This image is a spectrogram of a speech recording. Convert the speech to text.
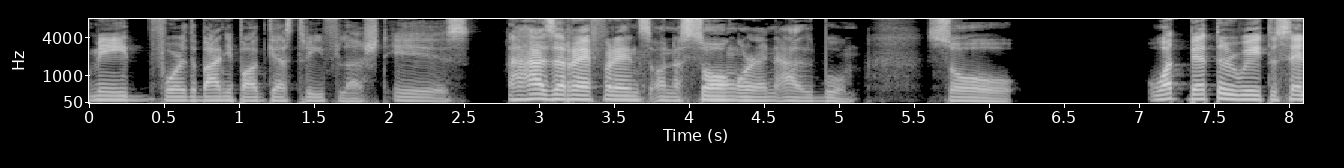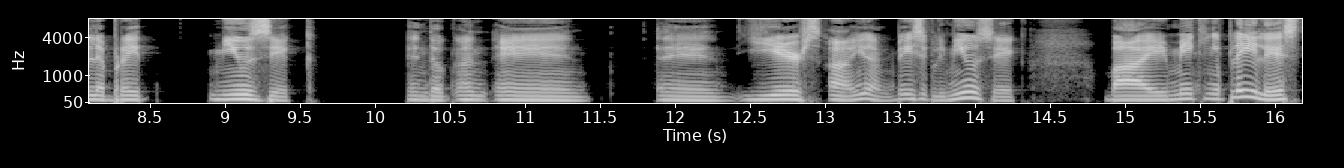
made for the Bani Podcast Reflushed is, has a reference on a song or an album. So, what better way to celebrate music in the, and, and and years uh yun basically music by making a playlist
